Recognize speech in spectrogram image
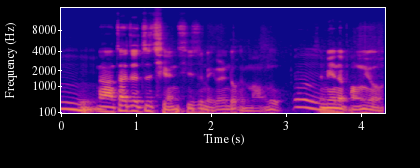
嗯，那在这之前，其实每个人都很忙碌，嗯，身边的朋友，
